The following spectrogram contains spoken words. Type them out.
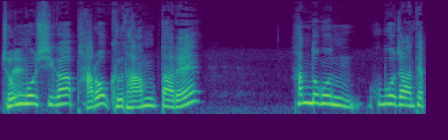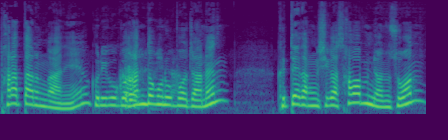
정모 씨가 바로 그 다음 달에 한동훈 후보자한테 팔았다는 거 아니에요? 그리고 그 그렇습니다. 한동훈 후보자는 그때 당시가 사법연수원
